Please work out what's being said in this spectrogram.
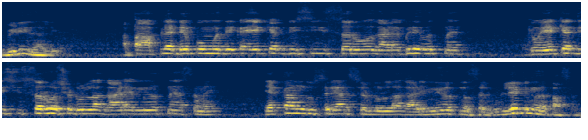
बिडी झाली. आता आपल्या डेपोमध्ये काय एकाच दिवशी सर्व गाड्या बिडी होत नाहीत. किंवा एकाच दिवशी सर्व शेड्यूलला गाड्या मिळत नाही असं नाही. एका दुसऱ्या शेड्यूलला गाडी मिळत नसेल लेट मिळत असेल.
